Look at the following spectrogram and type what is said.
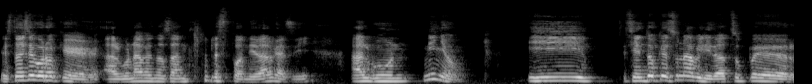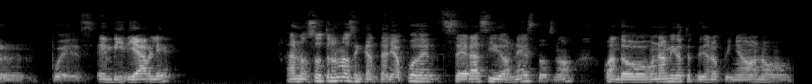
Estoy seguro que alguna vez nos han respondido algo así algún niño. Y siento que es una habilidad súper, pues, envidiable. A nosotros nos encantaría poder ser así de honestos, ¿no? Cuando un amigo te pide una opinión o,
